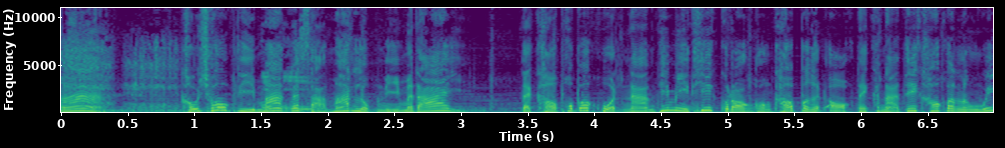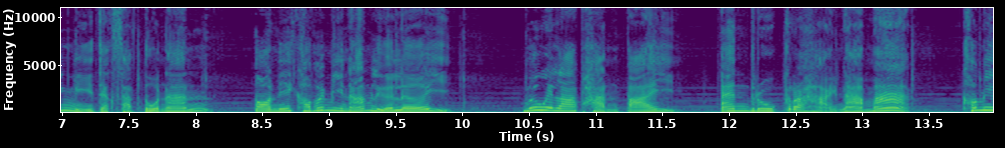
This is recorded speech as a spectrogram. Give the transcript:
ม่าเขาโชคดีมากและสามารถหลบหนีมาได้ แต่เขาพบว่าขวดน้ำที่มีที่กรองของเขาเปิดออกในขณะที่เขากำลังวิ่งหนีจากสัตว์ตัวนั้น ตอนนี้เขาไม่มีน้ำเหลือเลย เมื่อเวลาผ่านไป แอนดรูกระหายน้ำมาก เขามี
